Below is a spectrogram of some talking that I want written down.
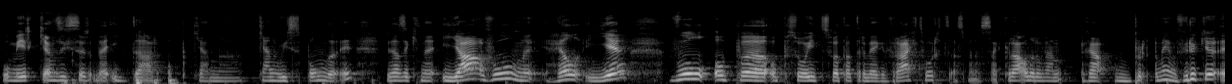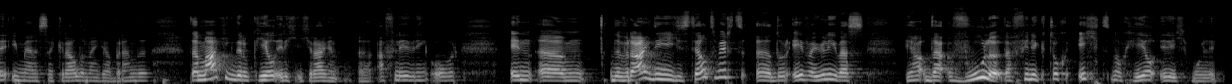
hoe meer kans is er dat ik daarop kan, kan responden. Hè? Dus als ik een ja voel, een hell yeah voel op, op zoiets wat dat er mij gevraagd wordt, als mijn sacraal ervan gaat mijn vrukken in mijn sacraal ervan gaat branden, dan maak ik er ook heel erg graag een aflevering over. En um, de vraag die gesteld werd door een van jullie was... Ja, dat voelen, dat vind ik toch echt nog heel erg moeilijk.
